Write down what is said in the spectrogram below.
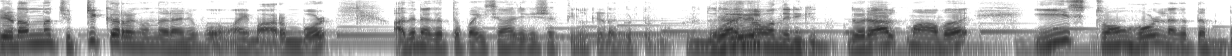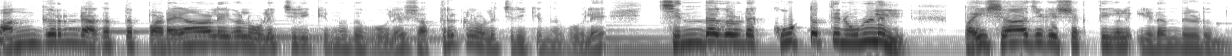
കിടന്ന് ചുറ്റിക്കറങ്ങുന്ന ഒരു അനുഭവമായി മാറുമ്പോൾ അതിനകത്ത് പൈശാചിക ശക്തികൾക്ക് ഇടം കിട്ടുന്നു. ദുരാത്മാവ് ഈ സ്ട്രോങ് ഹോളിനകത്ത് ബങ്കറിന്റെ അകത്ത് പടയാളികൾ ഒളിച്ചിരിക്കുന്നത് പോലെ ശത്രുക്കൾ ഒളിച്ചിരിക്കുന്നത് പോലെ ചിന്തകളുടെ കൂട്ടത്തിനുള്ളിൽ പൈശാചിക ശക്തികൾ ഇടം തേടുന്നു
